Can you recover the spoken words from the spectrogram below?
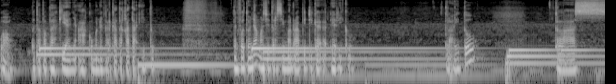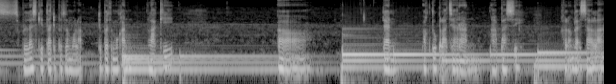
Wow betapa bahagianya aku mendengar kata-kata itu. Dan fotonya masih tersimpan rapi di dariku setelah itu kelas 11 kita dipertemu dipertemukan lagi. Uh, dan waktu pelajaran apa sih? Kalau nggak salah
